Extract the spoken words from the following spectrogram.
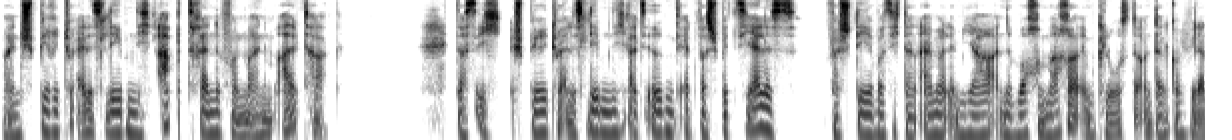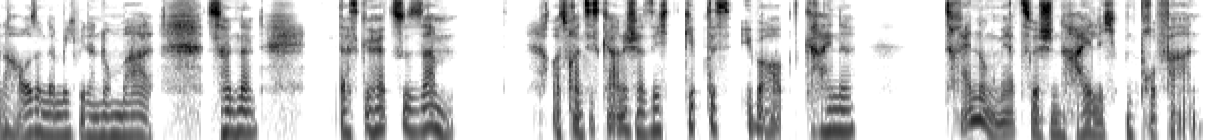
mein spirituelles Leben nicht abtrenne von meinem Alltag. Dass ich spirituelles Leben nicht als irgendetwas Spezielles verstehe, was ich dann einmal im Jahr eine Woche mache im Kloster und dann komme ich wieder nach Hause und dann bin ich wieder normal, sondern das gehört zusammen. Aus franziskanischer Sicht gibt es überhaupt keine Trennung mehr zwischen heilig und profan.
